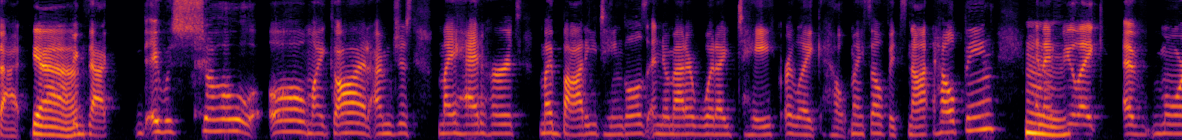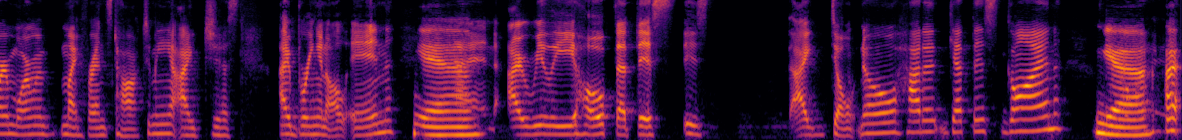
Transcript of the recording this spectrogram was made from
that Yeah. exact it was so oh my god i'm just my head hurts my body tingles and no matter what i take or like help myself it's not helping and i Hmm. feel like ev- more and more when my friends talk to me i just i bring it all in yeah. and i really hope that this is i don't know how to get this gone Yeah. I,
